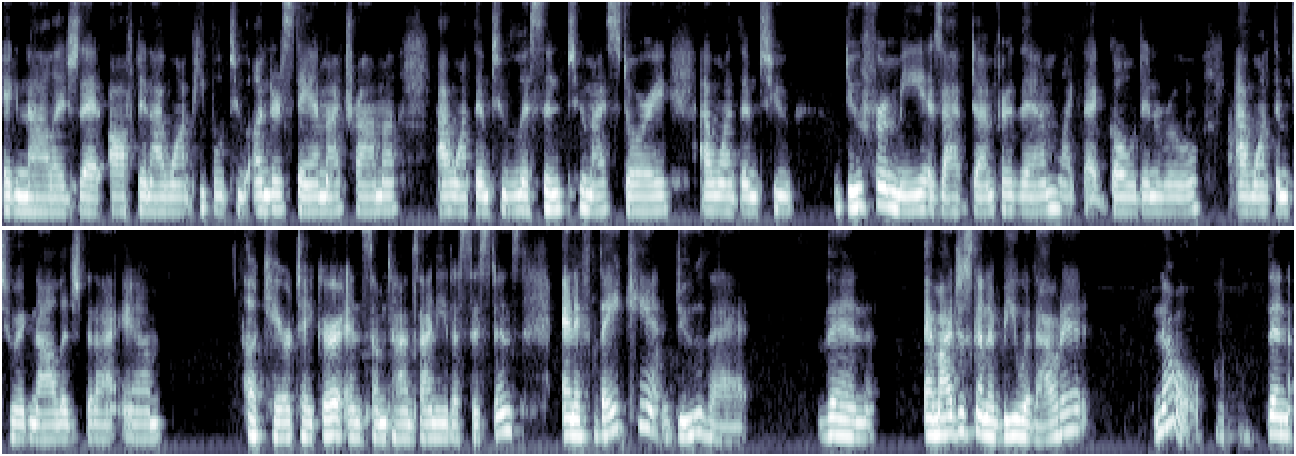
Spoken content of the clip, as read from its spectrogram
acknowledge that often I want people to understand my trauma. I want them to listen to my story. I want them to do for me as I've done for them, like that golden rule. I want them to acknowledge that I am a caretaker and sometimes I need assistance. And if they can't do that, then am I just going to be without it? No. Mm. Then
